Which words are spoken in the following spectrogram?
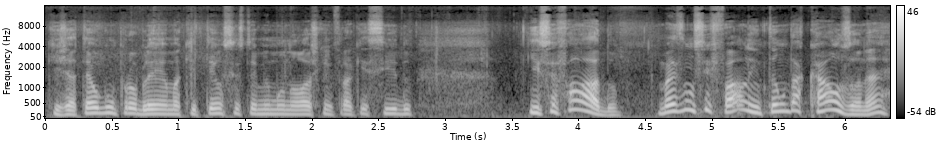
que já tem algum problema, que tem um sistema imunológico enfraquecido. Isso é falado. Mas não se fala então da causa, né?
